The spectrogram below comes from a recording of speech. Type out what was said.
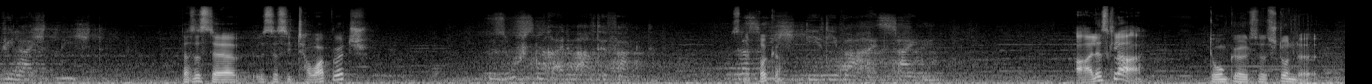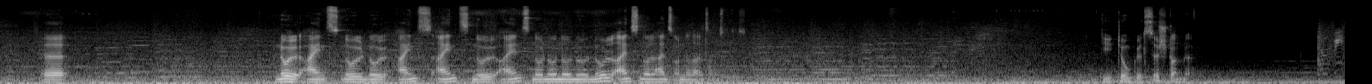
Vielleicht nicht. Das ist der, ist das die Tower Bridge? Du suchst nach einem Artefakt. Das ist eine Brücke. dir die Wahrheit zeigen. Alles klar. Dunkelte Stunde. Äh. 0, 1, 0, 0, 1, 1, 0, 1, 0, 0, 0, 0, 0, 1, 0, 1 und 1, 1, 1. Die dunkelste Stunde. Vize,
